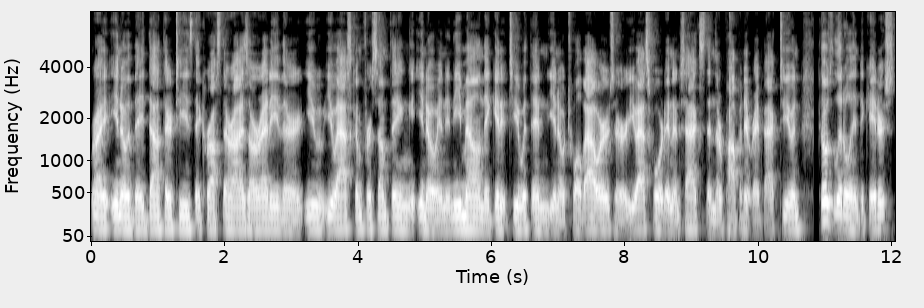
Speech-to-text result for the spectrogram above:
right? You know they dot their t's they cross their i's already. They're you you ask them for something you know in an email and they get it to you within you know 12 hours or you ask for it in a text and they're popping it right back to you and those little indicators.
